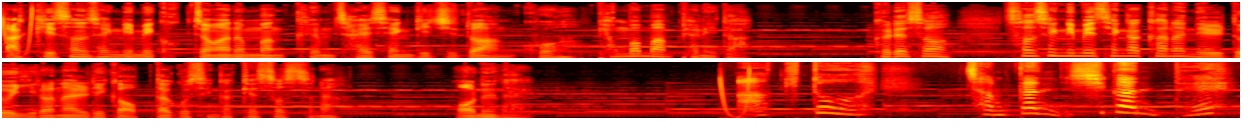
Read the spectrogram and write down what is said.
딱히 선생님이 걱정하는 만큼 잘생기지도 않고 평범한 편이다. 그래서 선생님이 생각하는 일도 일어날 리가 없다고 생각했었으나 어느 날 아키토 잠깐 시간 돼?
